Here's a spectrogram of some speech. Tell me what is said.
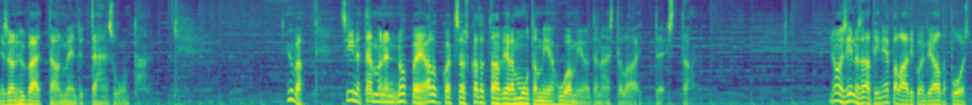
Ja se on hyvä, että on menty tähän suuntaan. Hyvä. Siinä tämmöinen nopea alkukatsaus. Katsotaan vielä muutamia huomioita näistä laitteista. No, siinä saatiin epälaatikointi alta pois.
